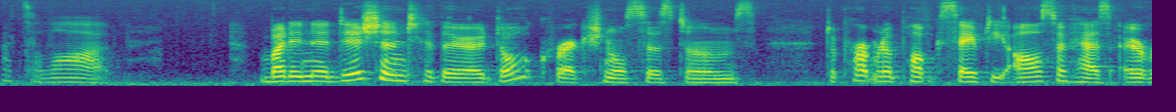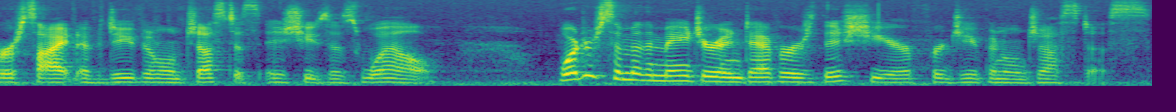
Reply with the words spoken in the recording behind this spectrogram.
That's a lot. But in addition to the adult correctional systems, Department of Public Safety also has oversight of juvenile justice issues as well. What are some of the major endeavors this year for juvenile justice?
